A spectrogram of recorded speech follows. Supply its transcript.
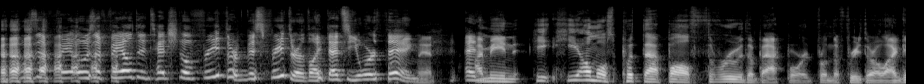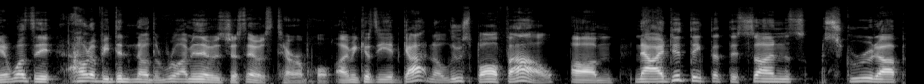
it, was a fa- it was a failed intentional free throw, miss free throw. Like that's your thing, Man, And I mean, he he almost put that ball through the backboard from the free throw line. It was the I don't know if he didn't know the rule. I mean, it was just it was terrible. I mean, because he had gotten a loose ball foul. Um, now I did think that the Suns screwed up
